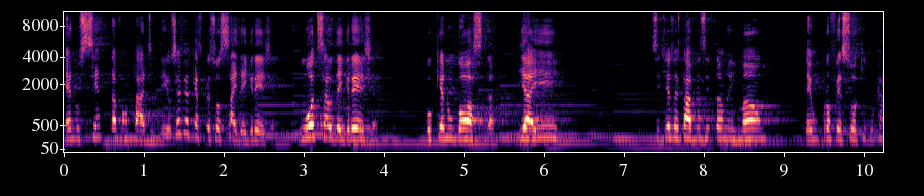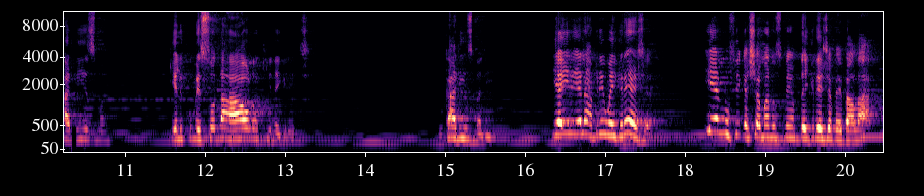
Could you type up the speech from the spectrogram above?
É no centro da vontade de Deus. Você viu que as pessoas saem da igreja? Um outro saiu da igreja porque não gosta. E aí, esses dias eu estava visitando um irmão, tem um professor aqui do Carisma, que ele começou a dar aula aqui na igreja o carisma ali. E aí ele abriu uma igreja, e ele não fica chamando os membros da igreja para ir para lá.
